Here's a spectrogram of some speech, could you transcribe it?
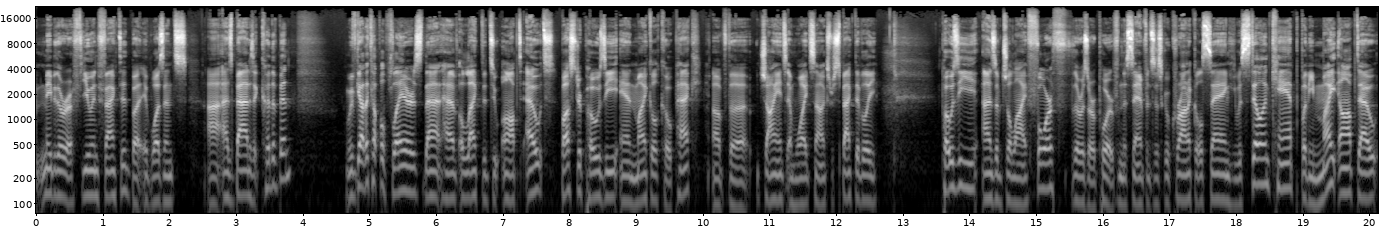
maybe there were a few infected, but it wasn't uh, as bad as it could have been. We've got a couple players that have elected to opt out Buster Posey and Michael Kopech of the Giants and White Sox, respectively. Posey, as of July 4th, there was a report from the San Francisco Chronicle saying he was still in camp, but he might opt out.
